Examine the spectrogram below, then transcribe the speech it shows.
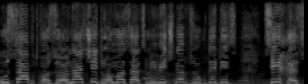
უსაფრთხო ზონაში, რომელსაც მივიჩნევთ ზუგდიდის ციხეს.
